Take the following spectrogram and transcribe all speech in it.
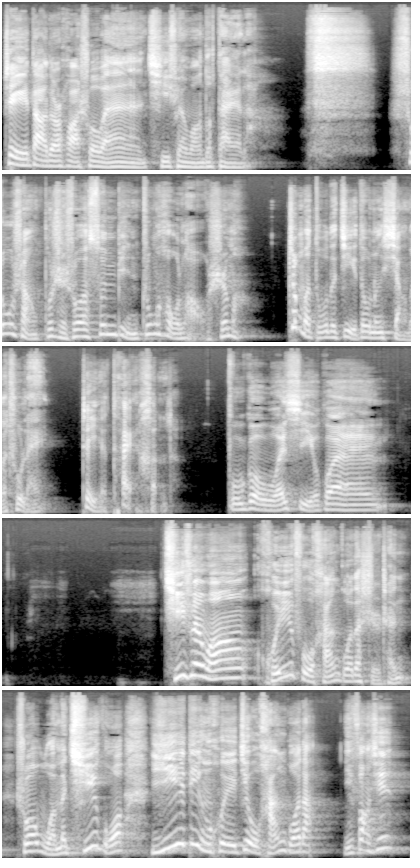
这一大段话说完，齐宣王都呆了。书上不是说孙膑忠厚老实吗？这么毒的计都能想得出来。这也太狠了，不过我喜欢。齐宣王回复韩国的使臣说：“我们齐国一定会救韩国的，你放心。”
